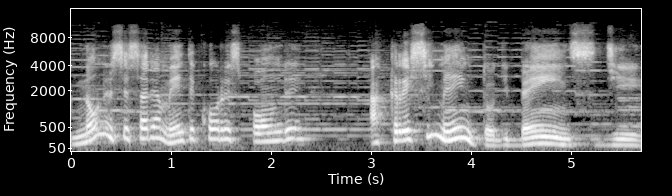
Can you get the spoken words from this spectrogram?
não necessariamente corresponde a crescimento de bens, de,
